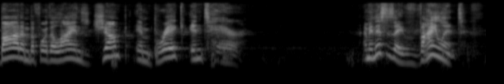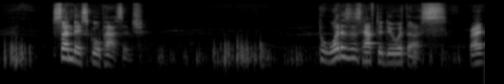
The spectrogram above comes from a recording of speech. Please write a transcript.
bottom before the lions jump and break and tear. I mean, this is a violent Sunday school passage. But what does this have to do with us, right?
